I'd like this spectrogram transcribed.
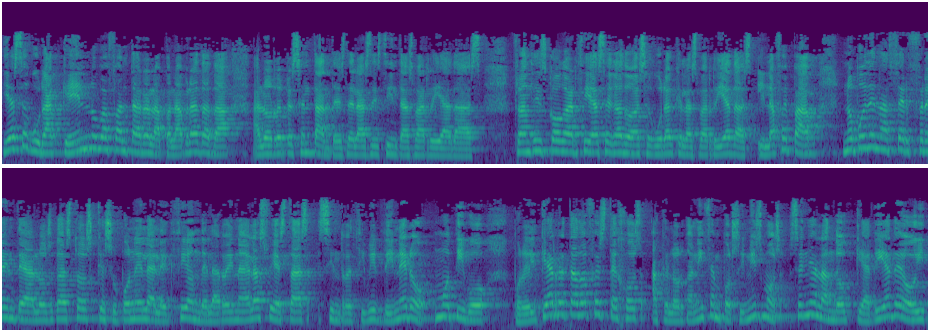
y asegura que él no va a faltar a la palabra dada a los representantes de las distintas barriadas. Francisco García Segado asegura que las barriadas y la FEPAB no pueden hacer frente a los gastos que supone la elección de la reina de las fiestas sin recibir dinero, motivo por el que ha retado festejos a que lo organicen por sí mismos, señalando que a día de hoy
